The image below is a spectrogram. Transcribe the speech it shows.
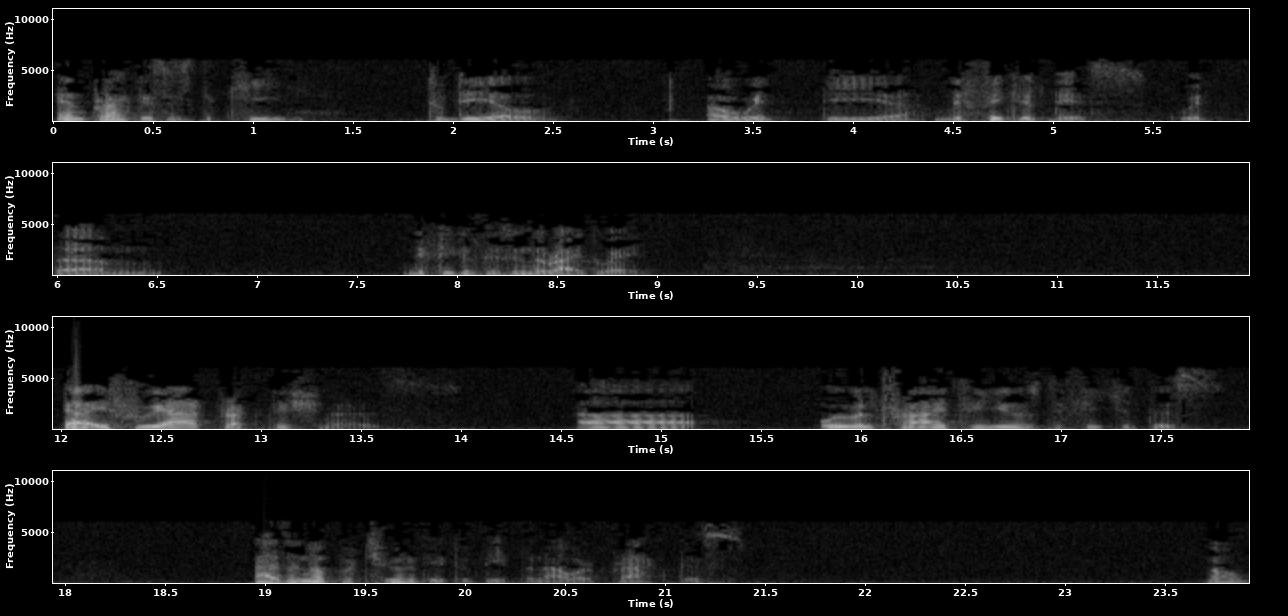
and practice is the key to deal uh, with the uh, difficulties, with um, difficulties in the right way. Yeah, if we are practitioners, uh, we will try to use difficulties as an opportunity to deepen our practice. No?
